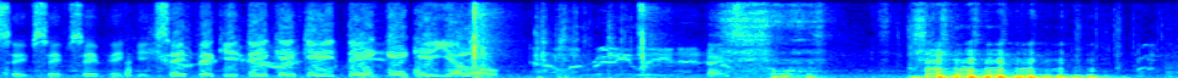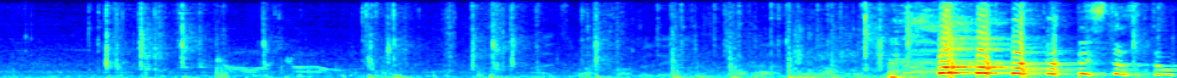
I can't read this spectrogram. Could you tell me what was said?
Safe, safe, safe, AK. Safe, AK. Take AK. Take AK. Yellow. Ist das dumm?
